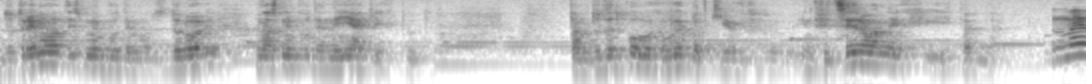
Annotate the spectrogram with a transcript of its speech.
дотримуватись, ми будемо здорові. У нас не буде ніяких тут там додаткових випадків інфіцированих і так далі. Ми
